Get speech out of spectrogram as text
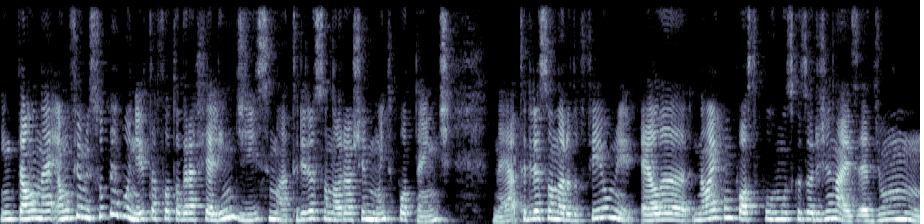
Então, né, é um filme super bonito, a fotografia é lindíssima, a trilha sonora eu achei muito potente. Né? A trilha sonora do filme, ela não é composta por músicas originais, é de um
